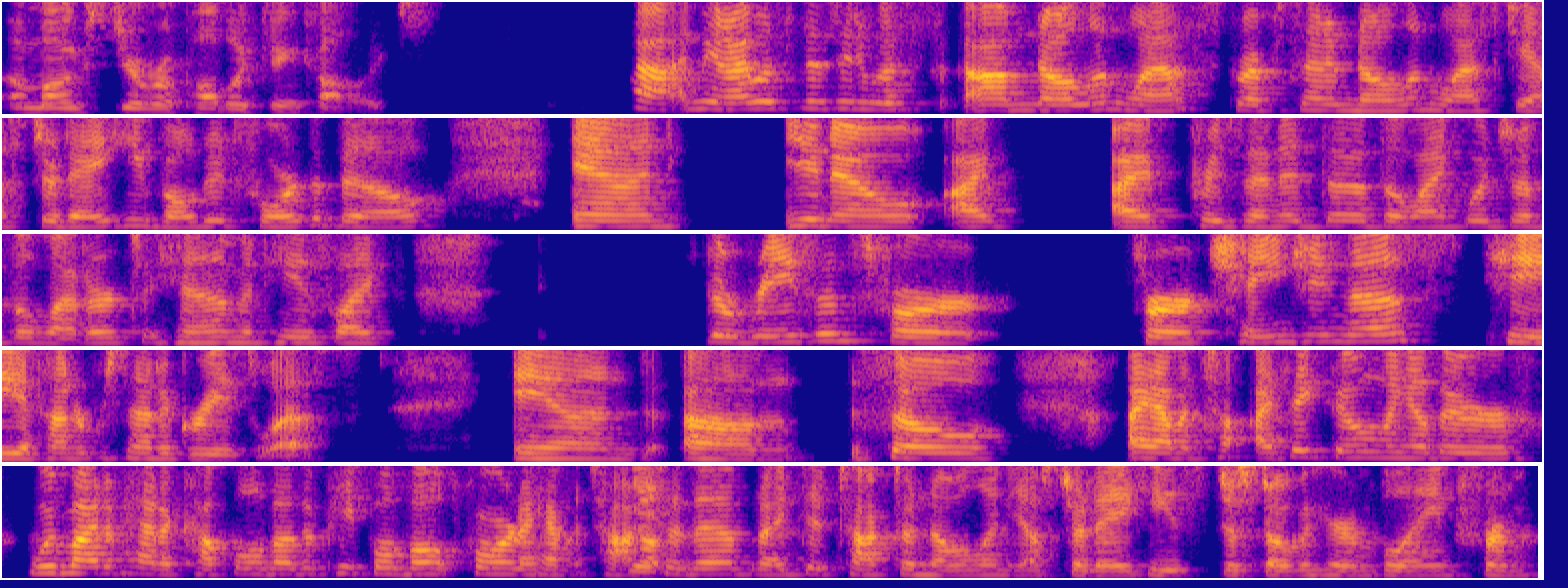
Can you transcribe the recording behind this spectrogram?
amongst your Republican colleagues? Yeah, I mean, I was visiting with um, Nolan West, Representative Nolan West, yesterday. He voted for the bill, and you know, I I presented the the language of the letter to him, and he's like, the reasons for for changing this, he 100% agrees with, and um, so I haven't. T- I think the only other we might have had a couple of other people vote for it. I haven't talked yep. to them, but I did talk to Nolan yesterday. He's just over here in Blaine from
